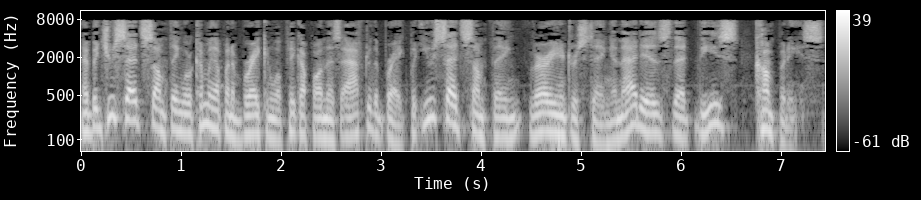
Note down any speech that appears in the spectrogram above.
Now, but you said something, we're coming up on a break and we'll pick up on this after the break, but you said something very interesting, and that is that these companies,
